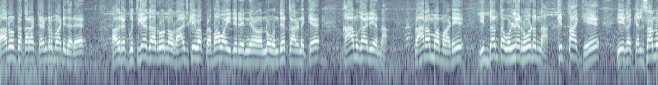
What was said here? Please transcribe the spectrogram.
ಕಾನೂನು ಪ್ರಕಾರ ಟೆಂಡರ್ ಮಾಡಿದ್ದಾರೆ. ಆದರೆ ಗುತ್ತಿಗೆದಾರರು ನಾವು ರಾಜಕೀಯವಾಗಿ ಪ್ರಭಾವ ಇದ್ದೀರಿ ಅನ್ನೋ ಒಂದೇ ಕಾರಣಕ್ಕೆ ಕಾಮಗಾರಿಯನ್ನು ಪ್ರಾರಂಭ ಮಾಡಿ ಇದ್ದಂಥ ಒಳ್ಳೆ ರೋಡನ್ನು ಕಿತ್ತಾಕಿ ಈಗ ಕೆಲಸನೂ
